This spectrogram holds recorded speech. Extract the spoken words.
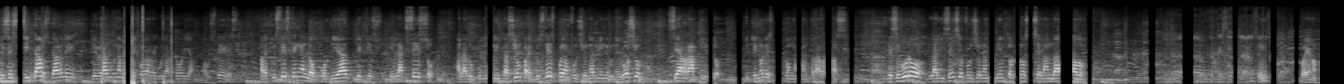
Necesitamos darle de verdad una mejora regulatoria a ustedes, para que ustedes tengan la oportunidad de que el acceso a la documentación para que ustedes puedan funcionar bien en el negocio sea rápido y que no les pongan trabas. De seguro la licencia de funcionamiento no se la han dado. ¿Sí? Bueno,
